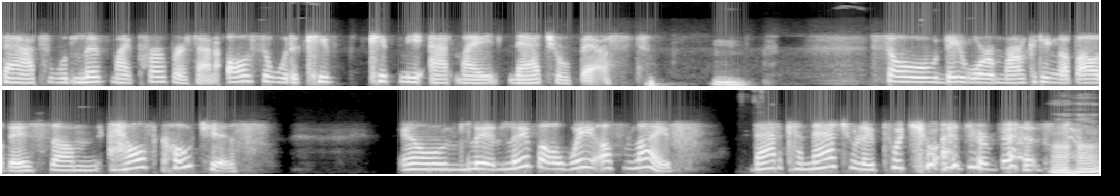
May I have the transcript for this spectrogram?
that would live my purpose and also would keep keep me at my natural best. Mm. So they were marketing about this um, health coaches, you know, li- live a way of life that can naturally put you at your best. Uh huh.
